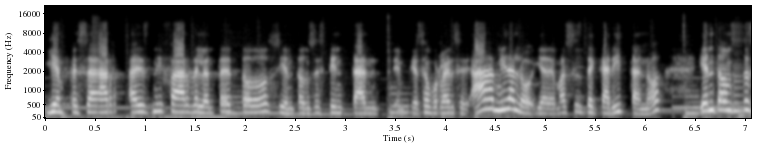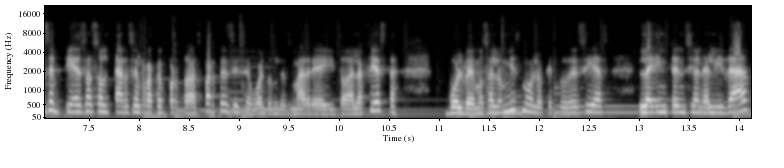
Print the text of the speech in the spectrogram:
y empezar a esnifar delante de todos y entonces Tintán empieza a burlar y dice, ah, míralo, y además es de carita, ¿no? Y entonces empieza a soltarse el rape por todas partes y se vuelve un desmadre ahí toda la fiesta. Volvemos a lo mismo, lo que tú decías, la intencionalidad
